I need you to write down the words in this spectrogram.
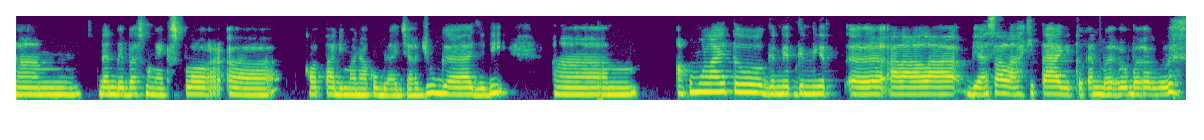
um, dan bebas mengeksplor uh, kota di mana aku belajar juga. Jadi um, aku mulai tuh genit-genit uh, ala-ala biasalah kita gitu kan baru baru lulus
